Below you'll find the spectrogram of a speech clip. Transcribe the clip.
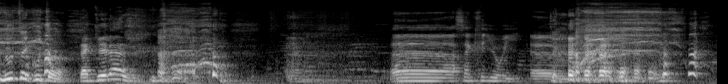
nous, nous t'écoutons. T'as quel âge? Euh, un sacré Yuri. Euh,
